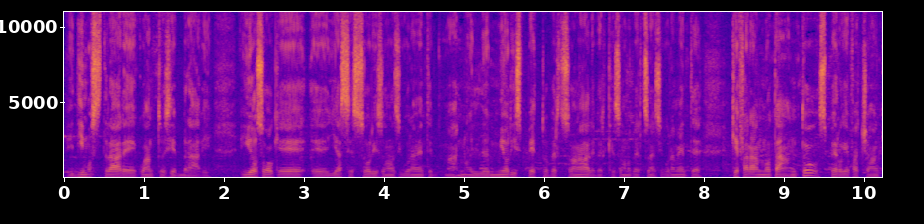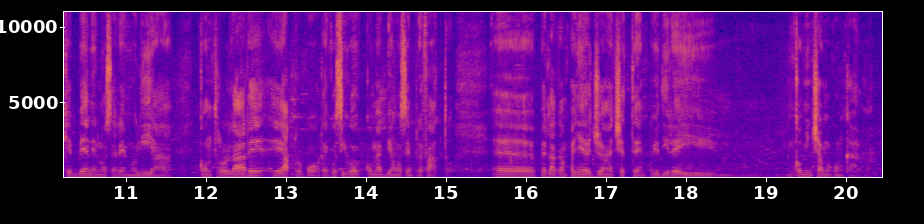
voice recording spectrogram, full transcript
eh, dimostrare quanto si è bravi. Io so che eh, gli assessori hanno il mio rispetto personale perché sono persone sicuramente che faranno tanto, spero che facciano anche bene, noi saremo lì a controllare e a proporre, così come abbiamo sempre fatto. Eh, per la campagna regionale c'è tempo, io direi incominciamo con calma.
